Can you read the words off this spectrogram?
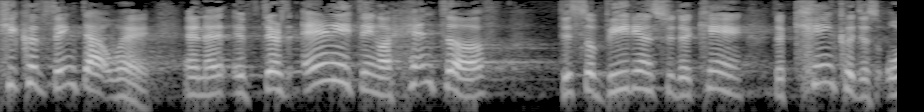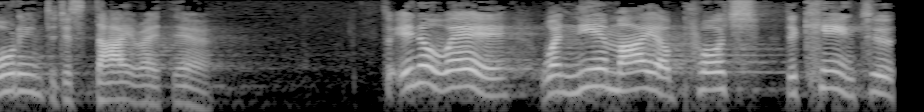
He could think that way. And if there's anything, a hint of disobedience to the king, the king could just order him to just die right there. So in a way, when Nehemiah approached the king to,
